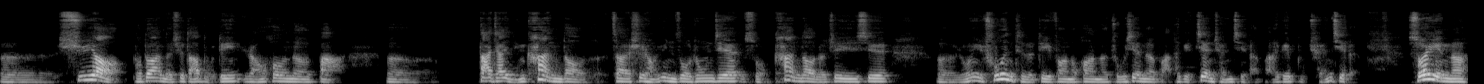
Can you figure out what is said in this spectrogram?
呃需要不断的去打补丁，然后呢把呃大家已经看到的在市场运作中间所看到的这一些呃容易出问题的地方的话呢，逐渐的把它给健全起来，把它给补全起来。所以呢，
